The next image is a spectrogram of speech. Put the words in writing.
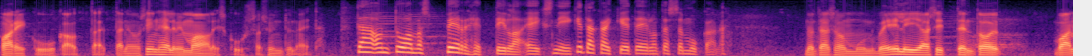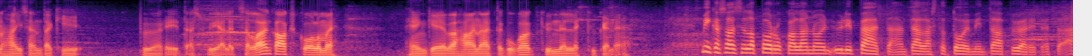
pari kuukautta, että ne on siinä helmi-maaliskuussa syntyneitä. Tämä on Tuomas perhetila, eikö niin? Ketä kaikkea teillä on tässä mukana? No tässä on mun veli ja sitten toi vanha isäntäkin pyörii tässä vielä. Et sellainen kaksi kolme henkeä vähän aina, että kuka kynnelle kykenee. Minkälaisella porukalla noin ylipäätään tällaista toimintaa pyöritetään?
